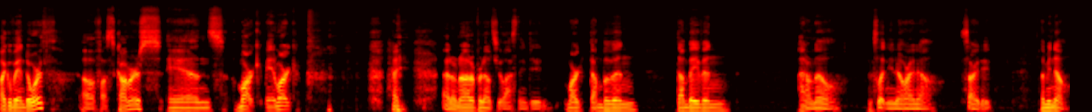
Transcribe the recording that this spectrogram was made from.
Michael Van Dorth of Foster Commerce and Mark. Man, Mark, I I don't know how to pronounce your last name, dude. Mark Dumbaven, Dumbaven. I don't know. Just letting you know right now. Sorry, dude. Let me know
